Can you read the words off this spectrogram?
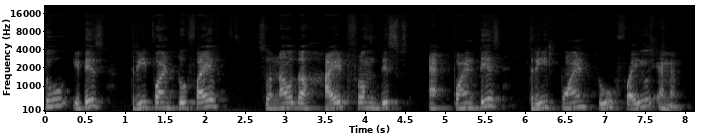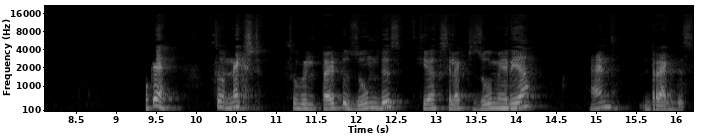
2 it is 3.25 so now the height from this uh, point is 3.25 mm okay so next so we'll try to zoom this here select zoom area and drag this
